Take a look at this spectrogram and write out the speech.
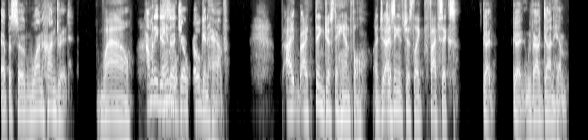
episode 100. Wow. How many does And- uh, Joe Rogan have? I I think just a handful. I, ju- I think it's just like five, six. Good. Good. We've outdone him.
